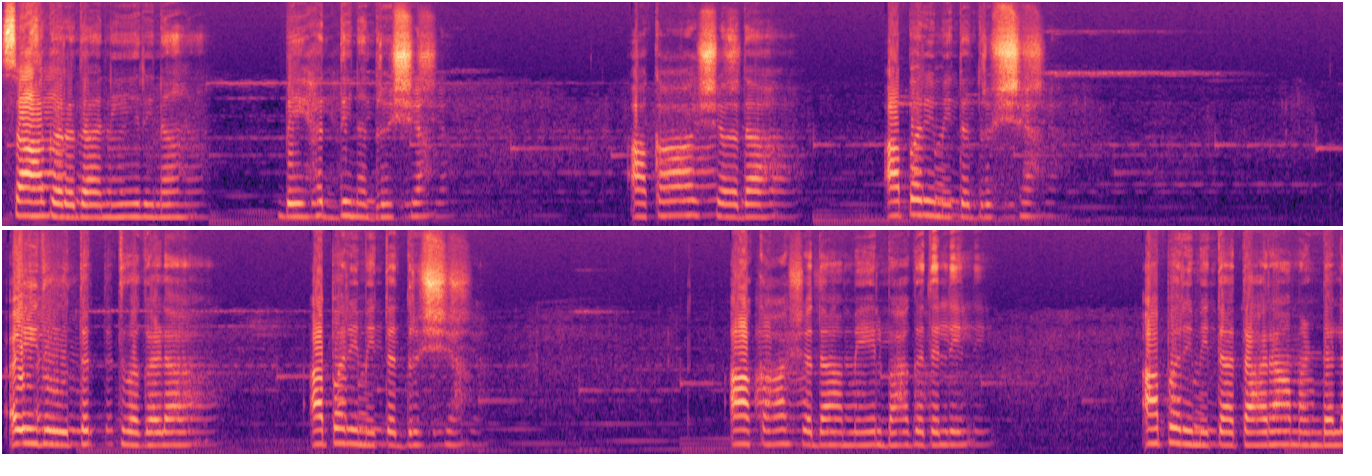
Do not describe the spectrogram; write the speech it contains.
ಸಾಗರದ ನೀರಿನ ಬೇಹದ್ದಿನ ದೃಶ್ಯ, ಆಕಾಶದ ಅಪರಿಮಿತ ದೃಶ್ಯ, ಐದು ತತ್ವಗಳ ಅಪರಿಮಿತ ದೃಶ್ಯ. ಆಕಾಶದ ಮೇಲ್ಭಾಗದಲ್ಲಿ ಅಪರಿಮಿತ ತಾರಾಮಂಡಲ.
